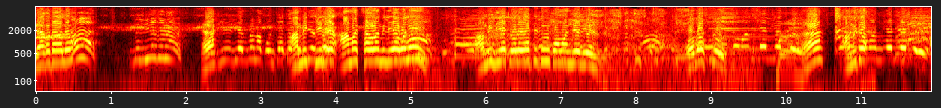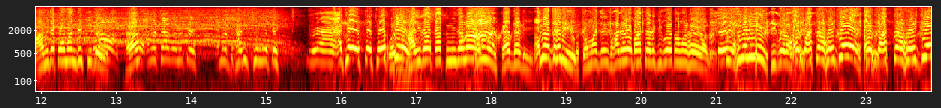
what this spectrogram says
দেখো তাহলে। হ্যাঁ? আমি আমার আমি নিয়ে আমি নিয়ে চলে যাচ্ছি, তুমি প্রমাণ দিয়ে নিয়ে হ্যাঁ? আমি তো আমি তো প্রমাণ দিচ্ছি তো। হ্যাঁ? তো, আহ, আছে তো ওই চড়ছে ধাড়িটাও কার তুমি জানো হ্যাঁ। কার ধাড়ি আমার ধাড়ি তো তোমার যদি ধাড়ি হবে বাচ্চাটা কি করে তোমার হয়ে গেল এই হবে নি? কি করে ওর হবে? বাচ্চা হয়েছে ওর বাচ্চা হয়েছে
